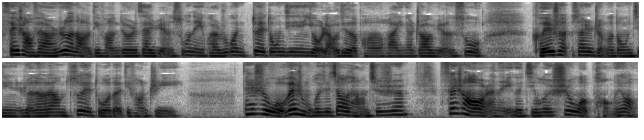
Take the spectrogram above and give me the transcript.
非常非常热闹的地方，就是在元素那一块。如果你对东京有了解的朋友的话，应该知道元素可以算算是整个东京人流量最多的地方之一。但是我为什么会去教堂？其实非常偶然的一个机会，是我朋友，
